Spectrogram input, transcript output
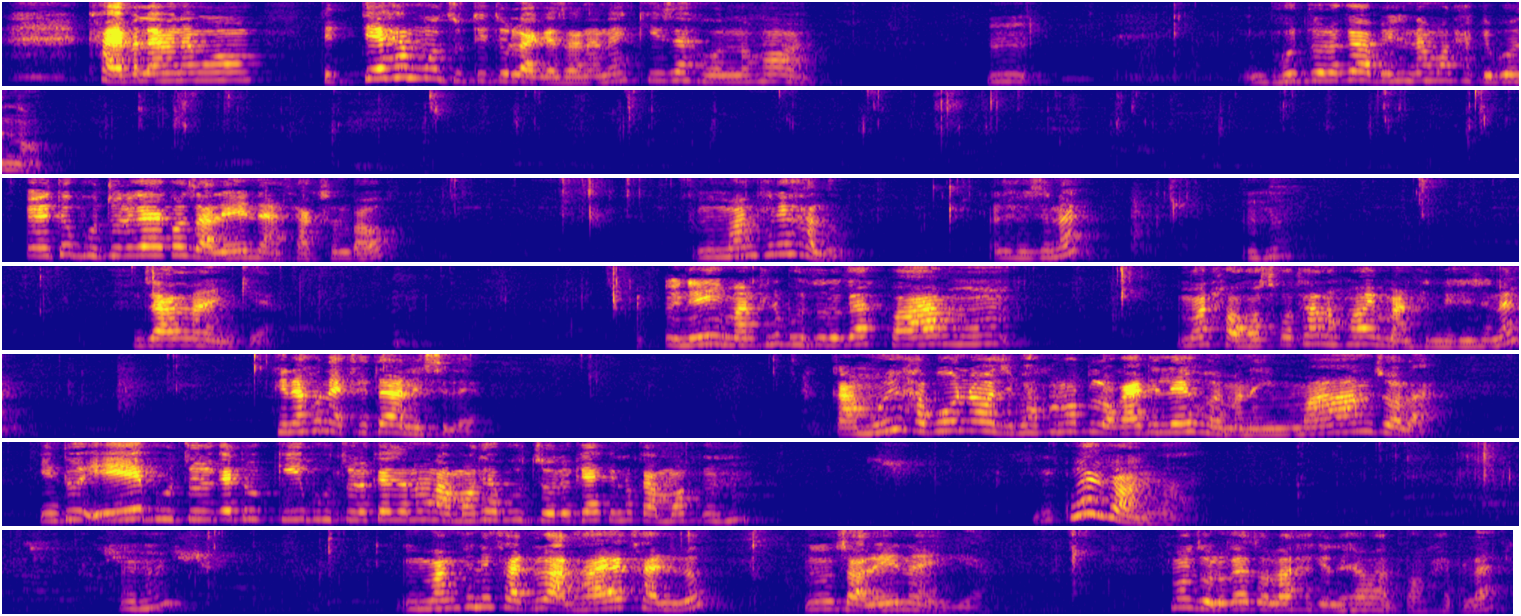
খাই পেলাই মানে মোৰ তেতিয়াহে মোৰ জুতিটো লাগে, জানেনে? কি যে হ'ল নহয়। ভোট জলকীয়া অবিহনে মই থাকিবই নোৱাৰোঁ। এইটো ভোট জলকীয়া একো জালেই নাই, চাওকচোন বাৰু। ইমানখিনি খালোঁ। দেখিছেনে জাল নাই নেকি এনেই ইমানখিনি ভোট জলকীয়া খোৱা মোৰ ইমান সহজ কথা নহয় ইমানখিনি দেখিছেনে সেইদিনাখন এখেতে আনিছিলে। কামুৰি খাবই নোৱাৰোঁ, জিভাখনত লগাই দিলেই হয় মানে ইমান জ্বলা। কিন্তু এই ভোট জলকীয়াটো কি ভোট জলকীয়া জানো, নামতহে ভোট জলকীয়া, কিন্তু কামত। একোৱে নাই উহু। ইমানখিনি খাই দিলোঁ আধায়ে খাই দিলোঁ কিন্তু জালেই নাইকিয়া মই জলকীয়া জ্বলা থাকিলেহে ভাল পাওঁ খাই পেলাই।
